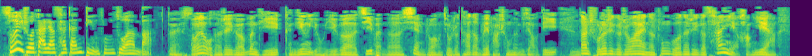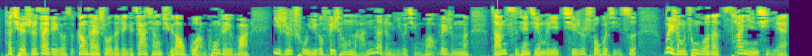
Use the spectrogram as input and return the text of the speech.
所以说大家才敢顶风作案吧。对，所有的这个问题肯定有一个基本的现状，就是它的违法成本比较低。嗯但除了这个之外呢，中国的这个餐饮行业啊，它确实在这个刚才说的这个加强渠道管控这一块，一直处于一个非常难的这么一个情况。为什么呢？咱们此前节目里其实说过几次，为什么中国的餐饮企业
